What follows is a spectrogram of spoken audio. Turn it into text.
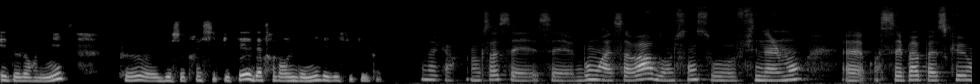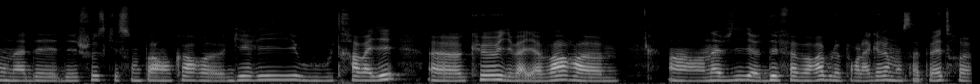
et de leurs limites, que de se précipiter et d'être dans le déni des difficultés. D'accord. Donc ça, c'est bon à savoir dans le sens où finalement, euh, c'est pas parce qu'on a des, des, choses qui sont pas encore guéries ou travaillées euh, qu'il va y avoir un avis défavorable pour l'agrément. Ça peut être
